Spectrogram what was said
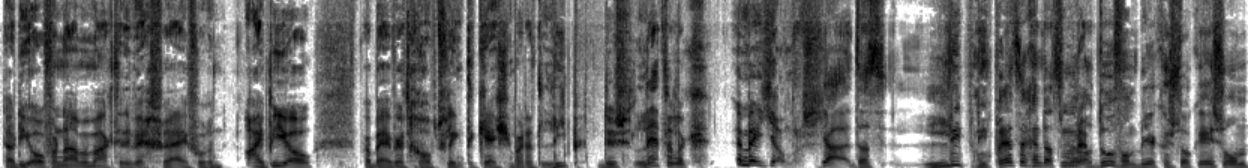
Nou, die overname maakte de weg vrij voor een IPO... waarbij werd gehoopt flink te cashen, maar dat liep dus letterlijk een beetje anders. Ja, dat liep niet prettig. En dat is het doel van Birkenstock is om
